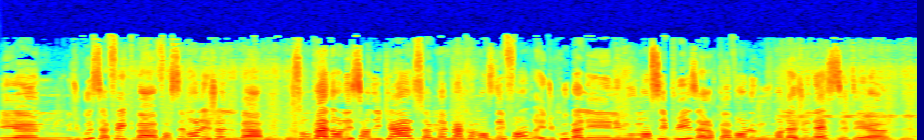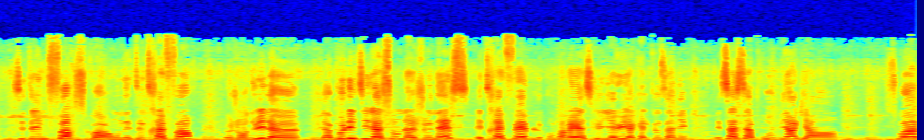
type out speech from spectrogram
Et euh, du coup, ça fait que bah, forcément les jeunes ne bah, sont pas dans les syndicats, ne savent même pas comment se défendre. Et du coup, bah, les, mouvements s'épuisent, alors qu'avant, le mouvement de la jeunesse, c'était c'était une force. quoi. On était très fort. Aujourd'hui, la politisation de la jeunesse est très faible comparée à ce qu'il y a eu il y a quelques années. Et ça, ça prouve bien qu'il y a soit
